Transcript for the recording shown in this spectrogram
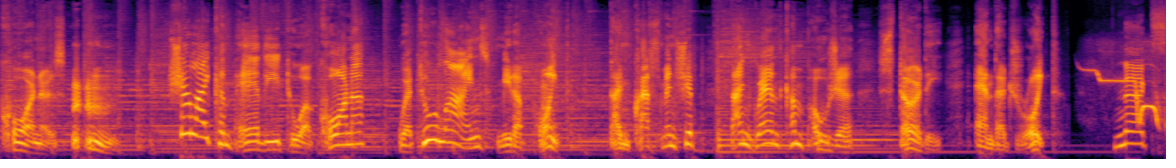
corners. Shall I compare thee to a corner where two lines meet a point? Thine craftsmanship, thine grand composure, sturdy and adroit. Next.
